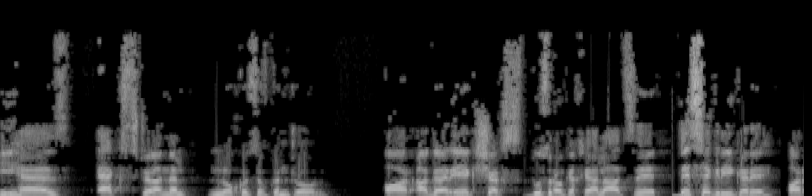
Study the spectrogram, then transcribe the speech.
he has external locus of control اور اگر ایک شخص دوسروں کے خیالات سے ڈس ایگری کرے اور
